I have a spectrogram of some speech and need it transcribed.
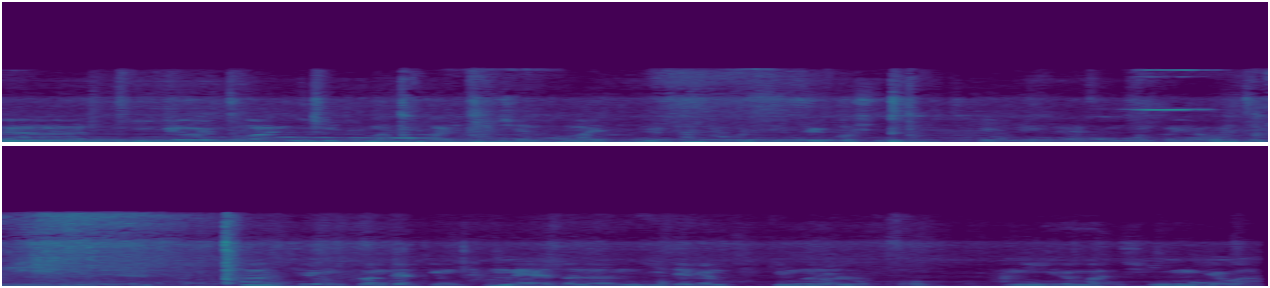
어, 2개월 동안 이 토마토가 휴치엔 토마토를 다 잡을 수 있을 것인지 이게 이제 관건이라고 할수 있습니다. 아, 지금 그런데 지금 당내에서는 이재명 책임론을 놓고 당이 이른바 친문계와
